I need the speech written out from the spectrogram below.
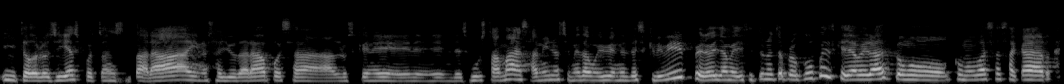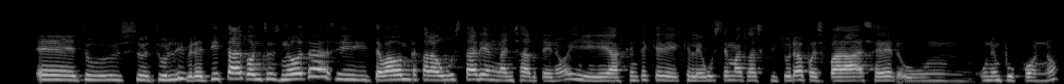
y todos los días pues nos dará y nos ayudará pues a los que les gusta más. A mí no se me da muy bien el escribir, pero ella me dice, tú no te preocupes, que ya verás cómo, cómo vas a sacar eh, tu, libretita con tus notas y te va a empezar a gustar y a engancharte, ¿no? Y a gente que, le guste más la escritura, pues va a ser un, empujón, ¿no?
